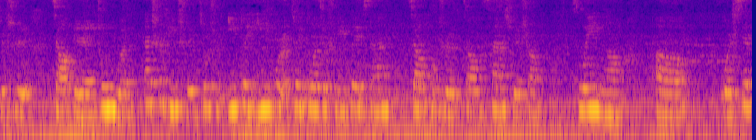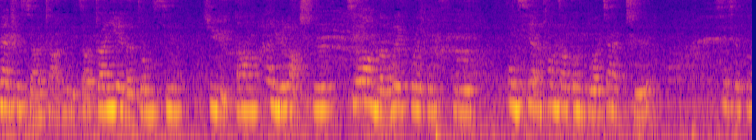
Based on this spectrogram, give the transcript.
就是教别人中文。但是平时就是一对一，或者最多就是一对三教，同时教三学生。所以呢，呃，我现在是想找一个比较专业的中心去当汉语老师，希望能为贵公司贡献、创造更多价值。谢谢各位。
